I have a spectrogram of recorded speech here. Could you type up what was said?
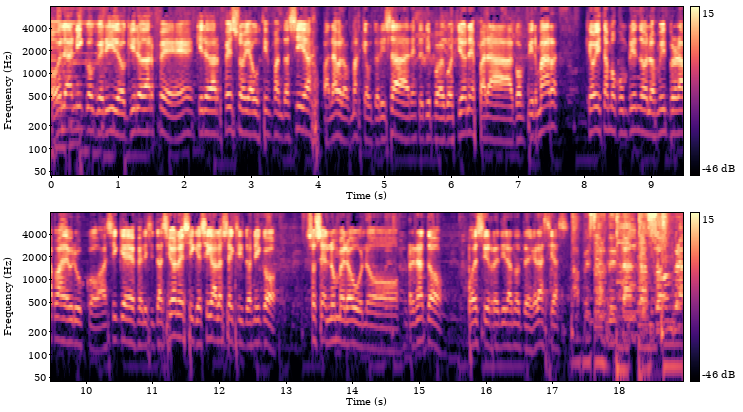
Hola Nico querido, quiero dar fe, ¿eh? quiero dar fe, soy Agustín Fantasía, palabra más que autorizada en este tipo de cuestiones para confirmar que hoy estamos cumpliendo los mil programas de Brusco, así que felicitaciones y que sigan los éxitos Nico, sos el número uno, Renato, podés ir retirándote, gracias. A pesar de tanta sombra,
